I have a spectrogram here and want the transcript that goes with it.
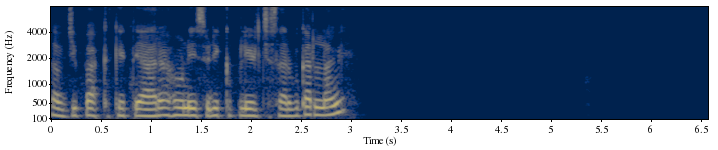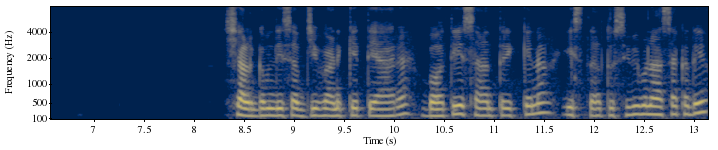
ਸਬਜ਼ੀ ਪੱਕ ਕੇ ਤਿਆਰ ਹੈ ਹੁਣ ਇਸ ਨੂੰ ਇੱਕ ਪਲੇਟ 'ਚ ਸਰਵ ਕਰ ਲਾਂਗੇ। ਸ਼ਲਗਮ ਦੀ ਸਬਜ਼ੀ ਬਣ ਕੇ ਤਿਆਰ ਹੈ ਬਹੁਤ ਹੀ ਆਸਾਨ ਤਰੀਕੇ ਨਾਲ, ਇਸ ਤਰ੍ਹਾਂ ਤੁਸੀਂ ਵੀ ਬਣਾ ਸਕਦੇ ਹੋ।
